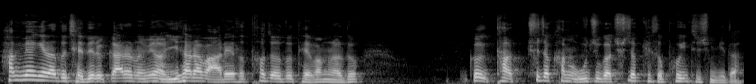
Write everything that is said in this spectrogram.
한 명이라도 제대로 깔아놓으면 이 사람 아래에서 터져도 대박나도 그다 추적하면 우주가 추적해서 포인트 줍니다.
